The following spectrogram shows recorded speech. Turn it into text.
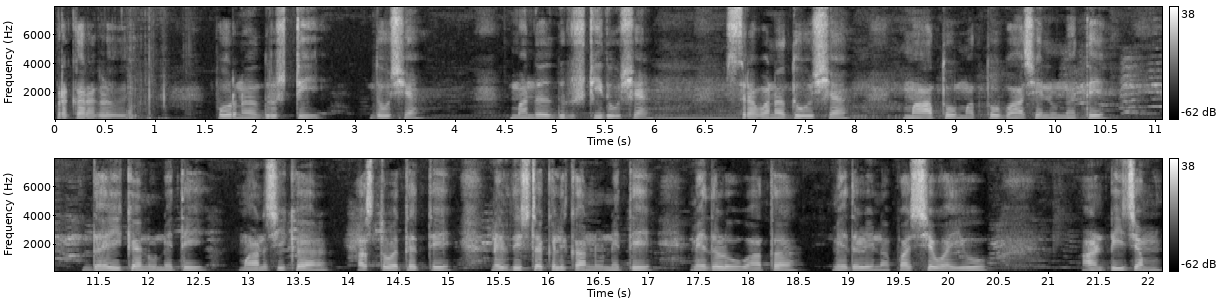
ಪ್ರಕಾರಗಳಿವೆ. ಪೂರ್ಣ ದೃಷ್ಟಿ ದೋಷ, ಮಂದ ದೃಷ್ಟಿ ದೋಷ, ಶ್ರವಣ ದೋಷ, ಮಾತು ಮತ್ತು ಭಾಷೆ ನ್ಯೂನತೆ, ದೈಹಿಕ ನ್ಯೂನತೆ, ಮಾನಸಿಕ ಅಸ್ವಸ್ಥತೆ, ನಿರ್ದಿಷ್ಟ ಕಲಿಕಾ ನ್ಯೂನತೆ, ಮೆದುಳು ವಾತ, ಮೆದುಳಿನ ಪಾರ್ಶ್ವವಾಯು, ಆಂಟಿಜಮ್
